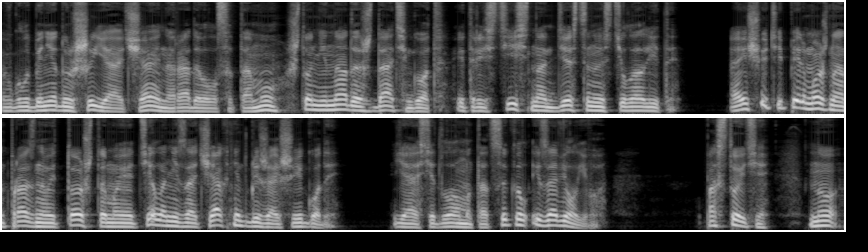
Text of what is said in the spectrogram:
в глубине души я отчаянно радовался тому, что не надо ждать год и трястись над девственностью Лолиты. А еще теперь можно отпраздновать то, что мое тело не зачахнет в ближайшие годы. Я оседлал мотоцикл и завел его. «Постойте, но...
